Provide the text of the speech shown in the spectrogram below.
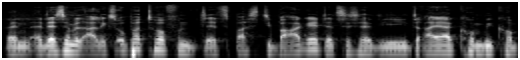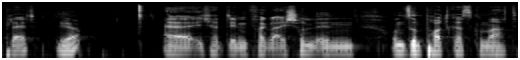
wenn, äh, der ist ja mit Alex Oppertoff und jetzt Basti Bargeld, jetzt ist ja die Dreier-Kombi komplett. Ja. Äh, ich hatte den Vergleich schon in unserem Podcast gemacht.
